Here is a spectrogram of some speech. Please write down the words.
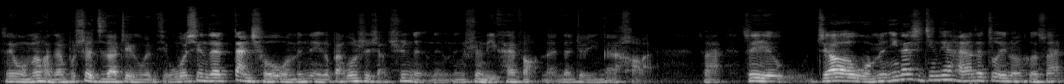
所以我们好像不涉及到这个问题。我现在但求我们那个办公室小区能能能顺利开放，那那就应该好了，是吧？所以只要我们应该是今天还要再做一轮核酸，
